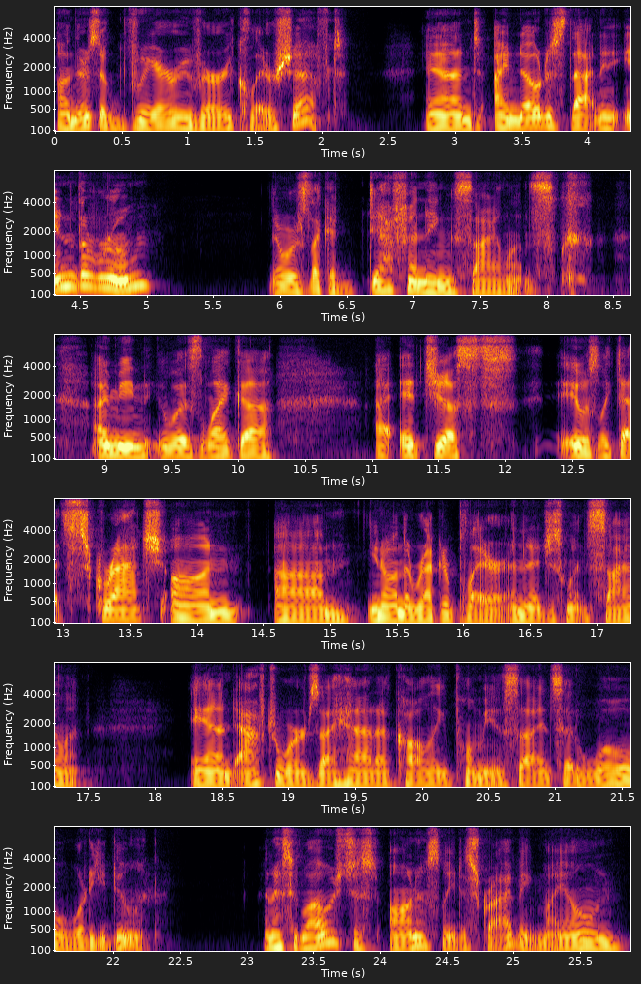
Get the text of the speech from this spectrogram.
um, there's a very, very clear shift. And I noticed that. And in the room, there was like a deafening silence. I mean, it was like a, it just, it was like that scratch on, um, you know, on the record player, and then it just went silent. And afterwards, I had a colleague pull me aside and said, "Whoa, what are you doing?" And I said, "Well, I was just honestly describing my own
